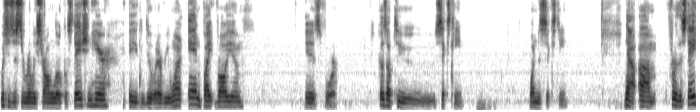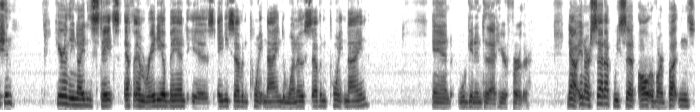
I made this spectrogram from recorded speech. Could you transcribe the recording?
which is just a really strong local station here. You can do whatever you want, and byte volume is 4. Goes up to 16. 1 to 16. Now, um, for the station, here in the United States, FM radio band is 87.9 to 107.9, and we'll get into that here further. Now, in our setup, we set all of our buttons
